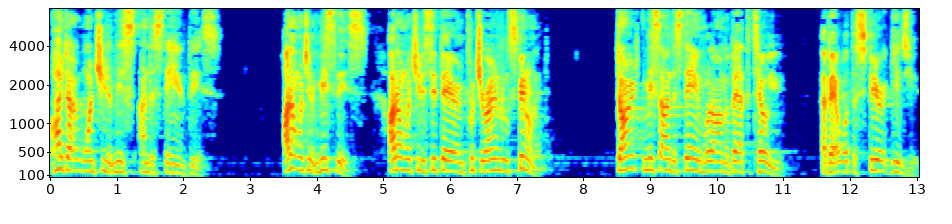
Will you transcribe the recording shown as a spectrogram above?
I don't want you to misunderstand this. I don't want you to miss this. I don't want you to sit there and put your own little spin on it. Don't misunderstand what I'm about to tell you about what the Spirit gives you.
